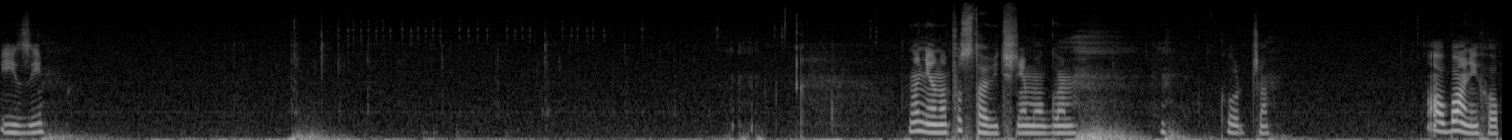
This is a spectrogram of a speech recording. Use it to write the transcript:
Easy. No nie, no postawić nie mogłem. Kurczę. O, bunny hop.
